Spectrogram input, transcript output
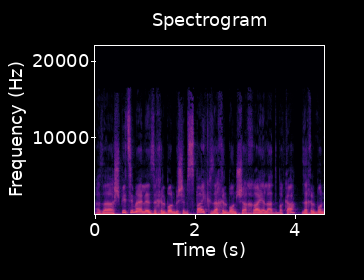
אז השפיצים האלה זה חלבון בשם ספייק, זה החלבון שאחראי על ההדבקה, זה החלבון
